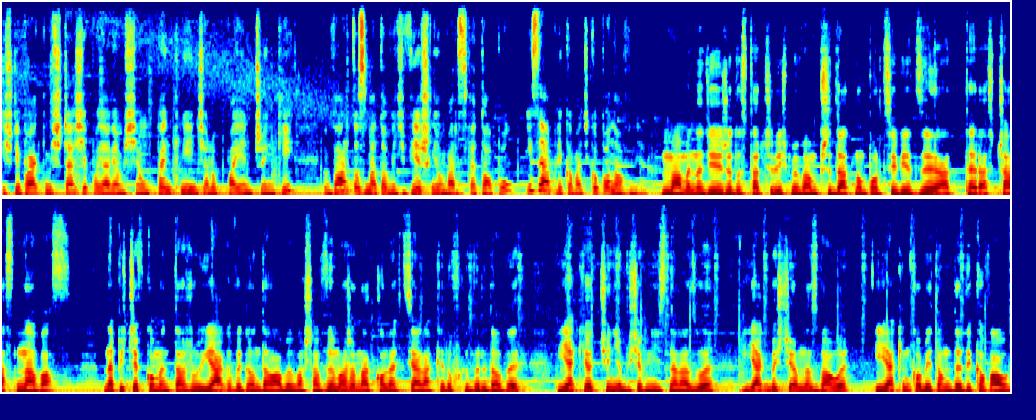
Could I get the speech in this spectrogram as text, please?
Jeśli po jakimś czasie pojawią się pęknięcia lub pajęczynki, warto zmatowić wierzchnią warstwę topu i zaaplikować go ponownie. Mamy nadzieję, że dostarczyliśmy Wam przydatną porcję wiedzy, a teraz czas na Was. Napiszcie w komentarzu, jak wyglądałaby Wasza wymarzona kolekcja lakierów hybrydowych, jakie odcienie by się w niej znalazły, jak byście ją nazwały i jakim kobietom dedykowały.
